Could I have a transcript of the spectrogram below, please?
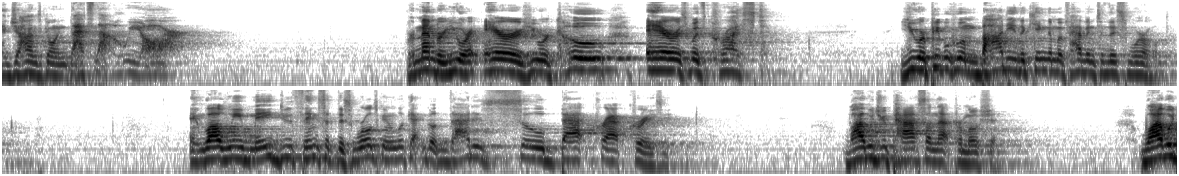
And John's going, that's not who we are. Remember, you are heirs, you are co heirs with Christ. You are people who embody the kingdom of heaven to this world. And while we may do things that this world's going to look at and go, that is so bat crap crazy, why would you pass on that promotion? Why would,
